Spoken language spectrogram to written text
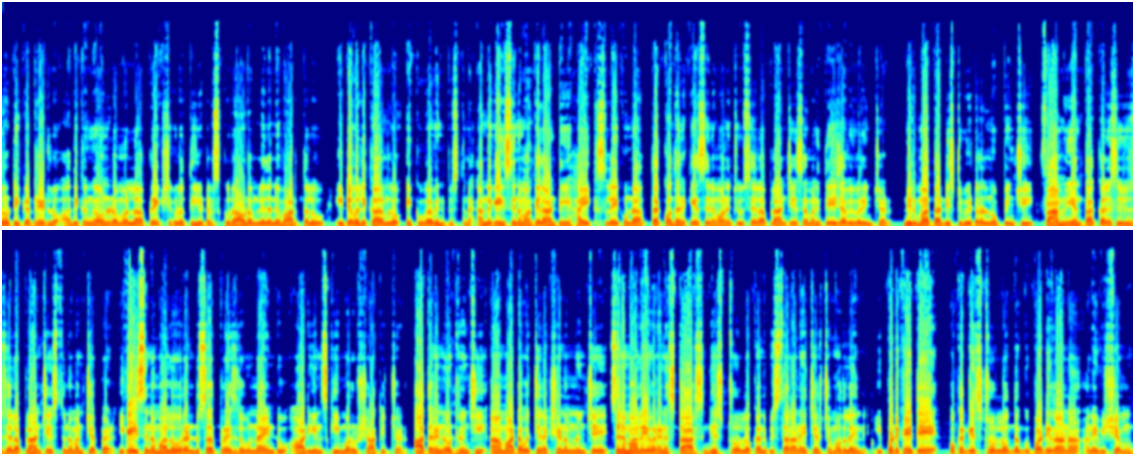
లో టికెట్ రేట్లు అధికంగా ఉండడం వల్ల ప్రేక్షకులు థియేటర్స్కు రావడం లేదనే వార్తలు ఇటీవలి కాలంలో ఎక్కువగా వినిపిస్తున్నాయి. అందుకే ఈ సినిమాకి ఎలాంటి హైక్స్ లేకుండా తక్కువ ధరకే సినిమాను చూసేలా ప్లాన్ చేశామని తేజ వివరించాడు. నిర్మాత డిస్ట్రిబ్యూటర్లను నొప్పించి ఫ్యామిలీ అంతా కలిసి చూసేలా ప్లాన్ చేస్తున్నామని చెప్పాడు. ఇక ఈ సినిమాలో రెండు సర్ప్రైజ్లు ఉన్నాయంటూ ఆడియన్స్కి మరో షాక్ ఇచ్చాడు. అతని నోటి నుంచి ఆ మాట వచ్చిన క్షణం నుంచే సినిమాలో ఎవరైనా స్టార్స్ గెస్ట్ రోల్లో కనిపిస్తారనే కనిపిస్తారా అనే చర్చ మొదలైంది. ఇప్పటికైతే ఒక గెస్ట్ రోల్లో దగ్గుపాటి రానా అనే విషయం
